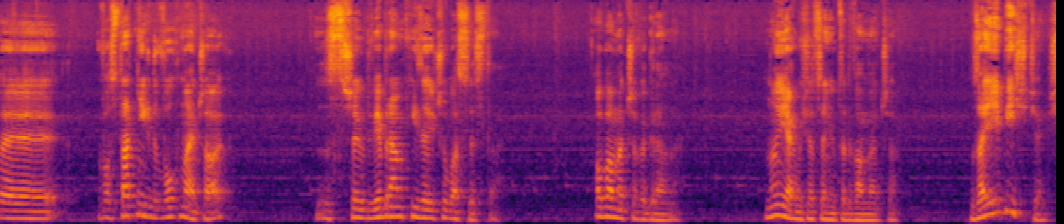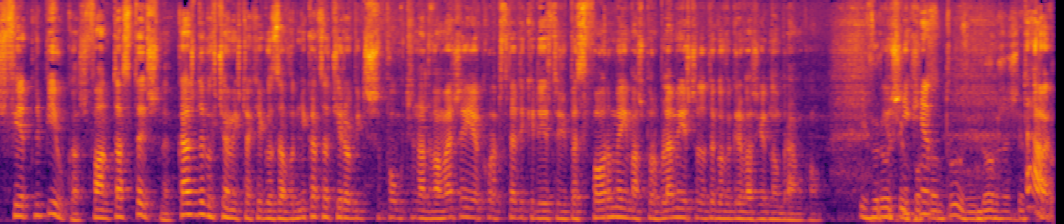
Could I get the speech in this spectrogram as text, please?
w, w ostatnich dwóch meczach Strzelił dwie bramki i zaliczył asystę. Oba mecze wygrane. No i jak byś ocenił te dwa mecze? Zajebiście, świetny piłkarz, fantastyczny. Każdy by chciał mieć takiego zawodnika, co ci robi trzy punkty na dwa mecze i akurat wtedy, kiedy jesteś bez formy i masz problemy, jeszcze do tego wygrywasz jedną bramką. I wrócił po nie... kontuzji, dobrze się Tak,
